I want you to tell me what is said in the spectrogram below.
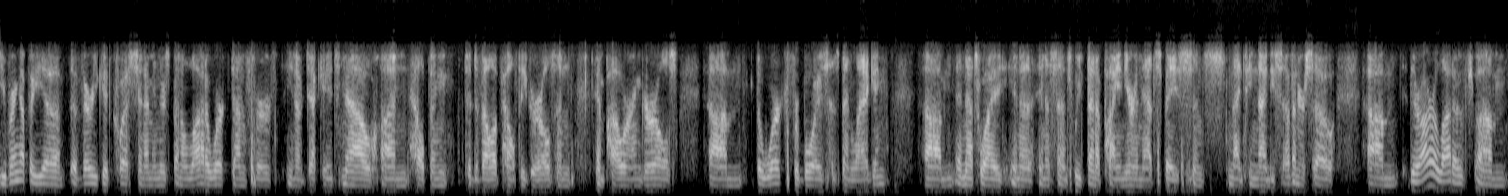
You bring up a uh, a very good question. I mean, there's been a lot of work done for you know decades now on helping to develop healthy girls and empowering girls. Um, the work for boys has been lagging, um, and that's why, in a in a sense, we've been a pioneer in that space since 1997 or so. Um, there are a lot of um,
